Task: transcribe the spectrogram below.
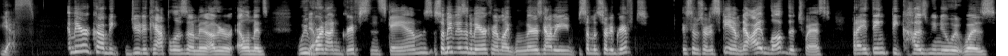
yes. America, be- due to capitalism and other elements, we Yeah. run on grifts and scams. So maybe as an American, I'm like, "Mm, there's got to be some sort of grift, there's some sort of scam. Now, I love the twist, but I think because we knew it was,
